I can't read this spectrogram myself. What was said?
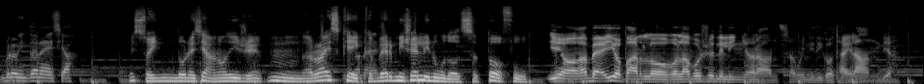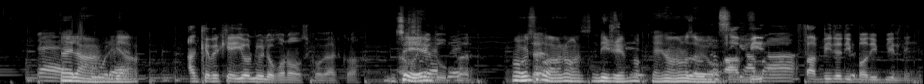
bro, Indonesia. Questo è indonesiano, dici? Mm, rice cake, Indonesia. vermicelli noodles, tofu. Io, vabbè, io parlo con la voce dell'ignoranza, quindi dico Thailandia. Eh, Thailandia. pure. Anche perché io lui lo conosco, calcola. È Sì? un Eh, youtuber. No, questo Sì. qua, no, dici? Sì. Ok, no, non lo sapevo. Fa, vi- fa video di bodybuilding.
